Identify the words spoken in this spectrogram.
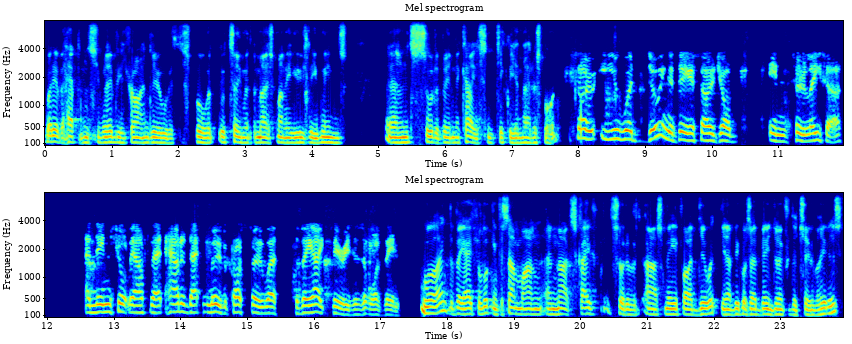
whatever happens, whatever you try and do with the sport, the team with the most money usually wins. And it's sort of been the case, particularly in motorsport. So you were doing a DSO job in two litre, and then shortly after that, how did that move across to uh, the V8 series as it was then? Well, I think the V8 were looking for someone, and Mark Skaife sort of asked me if I'd do it, you know, because I'd been doing for the two litres.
